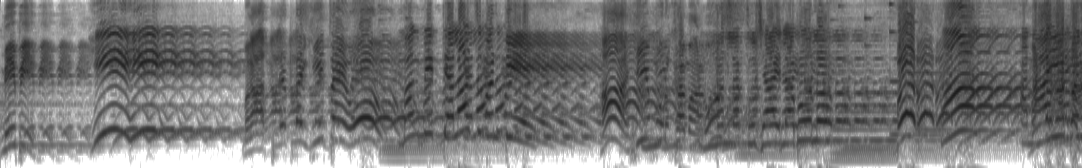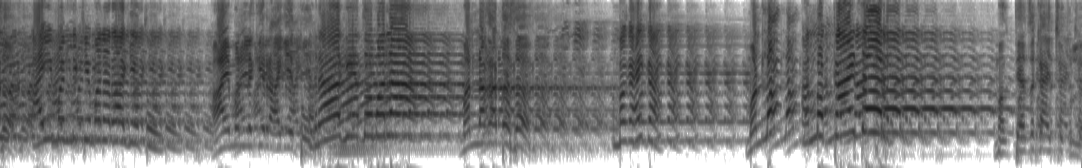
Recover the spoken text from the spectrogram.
मी बी ही ही. मग आपल्यातला हीच आहे हो. मग मी त्यालाच म्हणते. हा ही मूर्ख माणूस. म्हणला तुझ्या आईला बोलव. बर. हा? आणि आई म्हण- आई म्हणली की मला राग येतो. आई म्हणलं की राग येतो. राग येतो मला. म्हणला का तसं? मग आहे का? म्हणलं? आणि मग काय तर? मग त्याचं काय चुकलं?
